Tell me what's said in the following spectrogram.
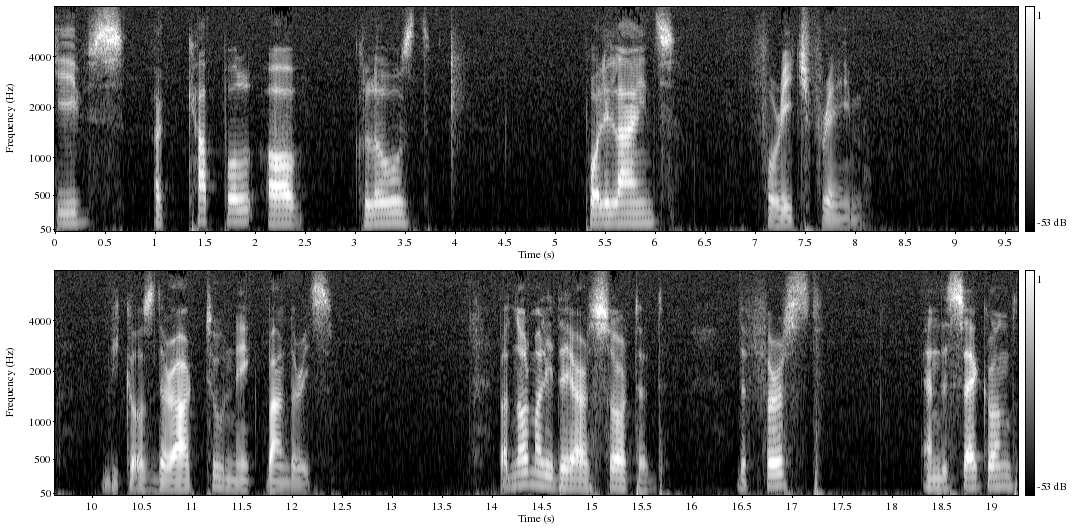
gives a couple of closed polylines for each frame because there are two naked boundaries. But normally they are sorted. The first and the second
